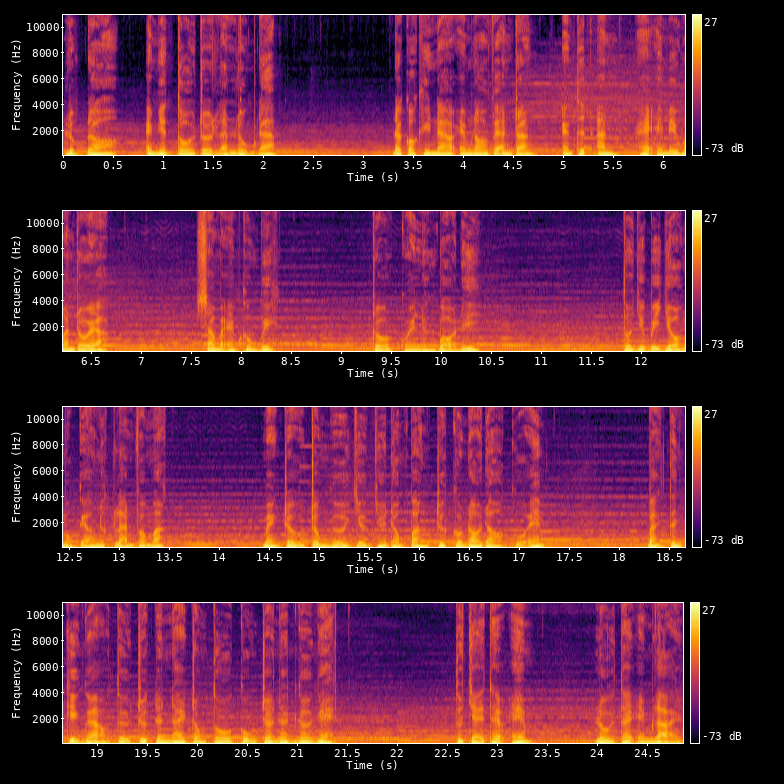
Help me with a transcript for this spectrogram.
Lúc đó, em nhìn tôi rồi lạnh lùng đáp, đã có khi nào em nói với anh rằng em thích anh hay em yêu anh rồi à? Sao mà em không biết? Rồi quay lưng bỏ đi tôi như bị dội một gáo nước lạnh vào mặt. Mang rượu trong người dường như đóng băng trước câu nói đó của em. Bản tính kiêu ngạo từ trước đến nay trong tôi cũng trở nên ngơ ngác. Tôi chạy theo em, lôi tay em lại,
